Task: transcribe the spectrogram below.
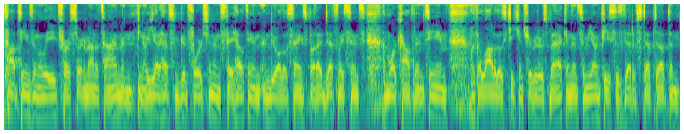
top teams in the league for a certain amount of time. And you know, you got to have some good fortune and stay healthy and, and, do all those things. But I definitely sense a more confident team with a lot of those key contributors back, and then some young pieces that have stepped up. And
